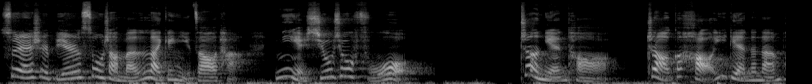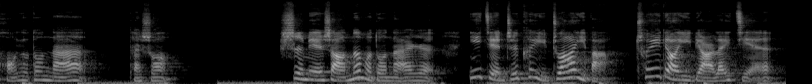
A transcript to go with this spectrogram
虽然是别人送上门来给你糟蹋，你也修修福。这年头找个好一点的男朋友都难。他说：“市面上那么多男人，你简直可以抓一把，吹掉一点来捡。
